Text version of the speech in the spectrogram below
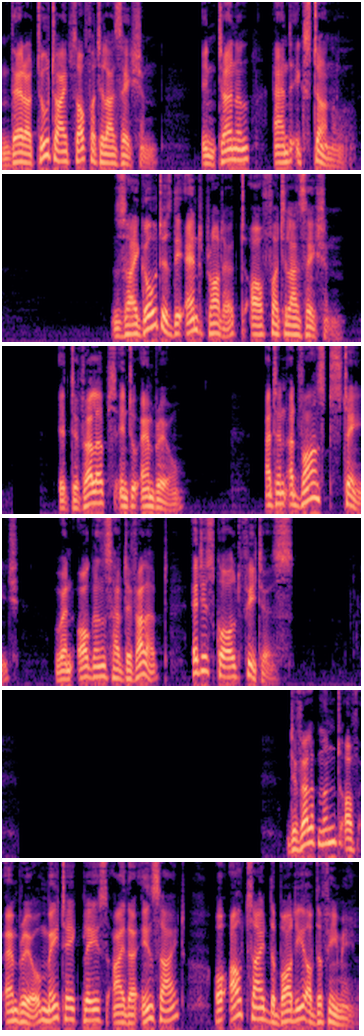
There are two types of fertilization, internal and external. Zygote is the end product of fertilization. It develops into embryo. At an advanced stage, when organs have developed, it is called fetus. Development of embryo may take place either inside or outside the body of the female.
